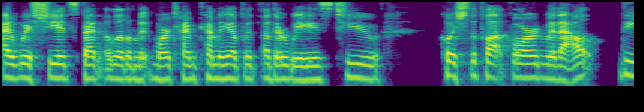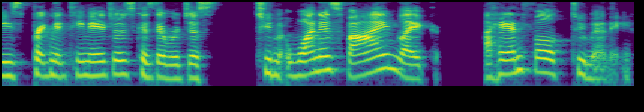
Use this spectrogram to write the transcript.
I wish she had spent a little bit more time coming up with other ways to push the plot forward without these pregnant teenagers because there were just too many. one is fine, like a handful too many.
